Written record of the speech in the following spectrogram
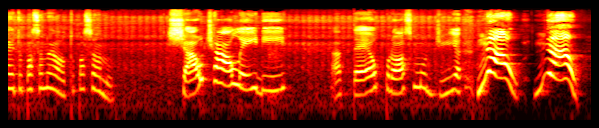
Ai, eu tô passando ela, tô passando. Tchau, tchau, Lady. Até o próximo dia. Não! Não!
